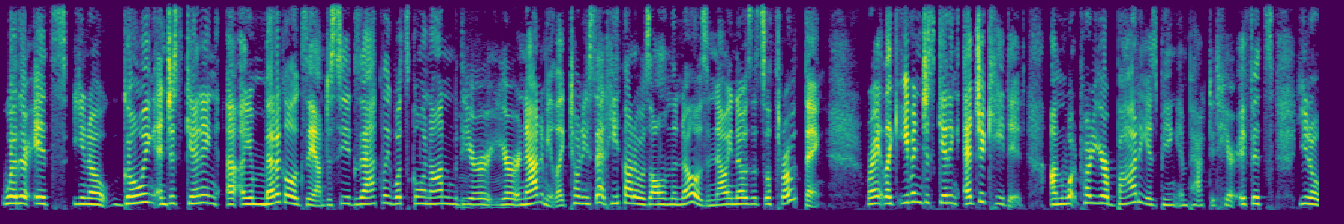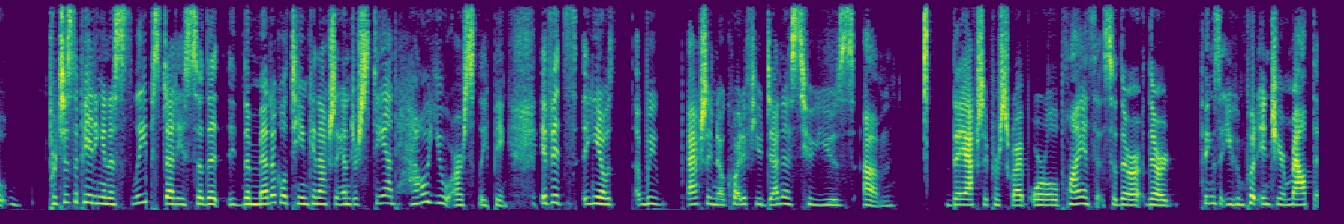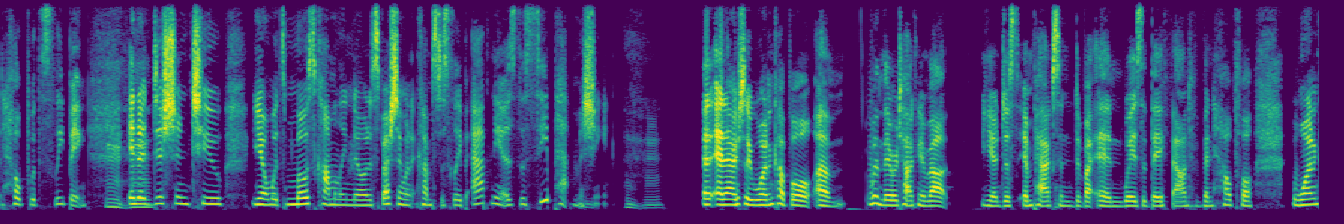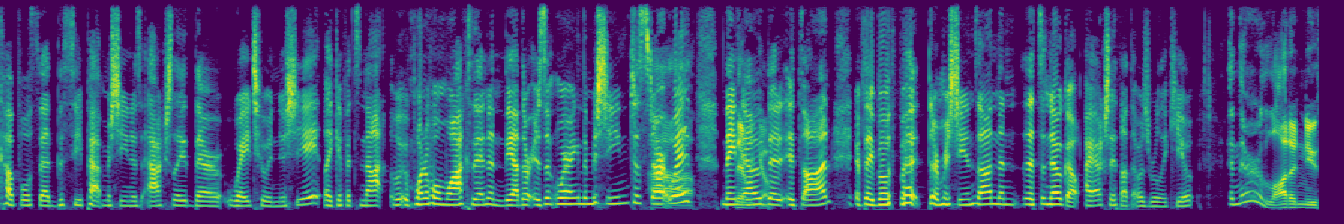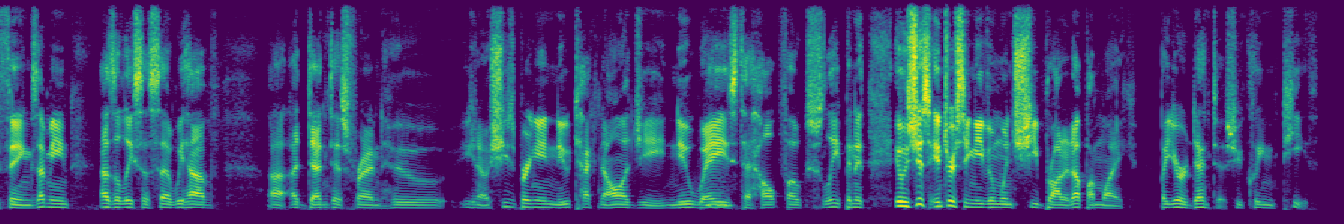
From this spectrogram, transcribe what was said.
whether it's you know going and just getting a, a, medical exam to see exactly what's going on with mm-hmm. your your anatomy like tony said he thought it was all in the nose and now he knows it's a throat thing right like even just getting educated on what part of your body is being impacted here if it's you know participating in a sleep study so that the medical team can actually understand how you are sleeping if it's you know we actually know quite a few dentists who use um, they actually prescribe oral appliances so there are there are things that you can put into your mouth that help with sleeping. Mm-hmm. In addition to, you know, what's most commonly known, especially when it comes to sleep apnea, is the CPAP machine. Mm-hmm. And, and, actually, one couple, um, when they were talking about, you know, just impacts and, devi- and ways that they found have been helpful. One couple said the CPAP machine is actually their way to initiate. Like if it's not, if one of them walks in and the other isn't wearing the machine to start uh, with, they know that it's on. If they both put their machines on, then that's a no go. I actually thought that was really cute. And there are a lot of new things. I mean, as Elisa said, we have uh, a dentist friend who you know she's bringing new technology new ways mm-hmm. to help folks sleep and it it was just interesting even when she brought it up i'm like but you're a dentist you clean teeth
